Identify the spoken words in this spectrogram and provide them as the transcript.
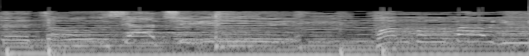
得走下去。狂风暴雨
